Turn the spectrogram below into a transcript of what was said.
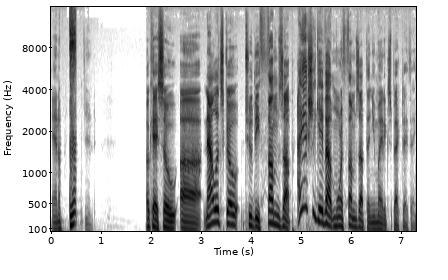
And a Okay, so uh, now let's go to the thumbs up. I actually gave out more thumbs up than you might expect. I think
